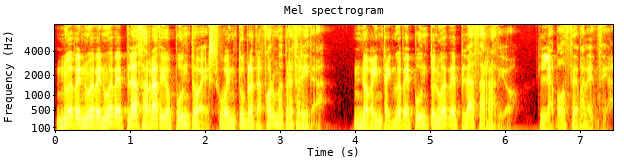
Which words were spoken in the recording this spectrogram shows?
999plazaradio.es o en tu plataforma preferida. 99.9 Plaza Radio, la voz de Valencia.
